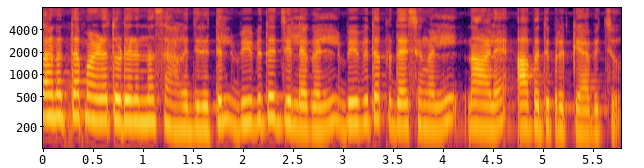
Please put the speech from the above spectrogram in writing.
കനത്ത മഴ തുടരുന്ന സാഹചര്യത്തിൽ വിവിധ ജില്ലകളിൽ വിവിധ പ്രദേശങ്ങളിൽ നാളെ അവധി പ്രഖ്യാപിച്ചു.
